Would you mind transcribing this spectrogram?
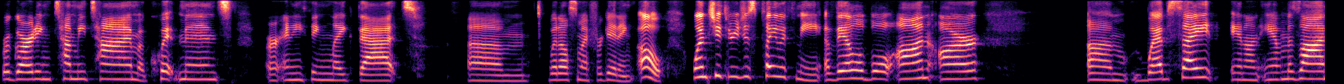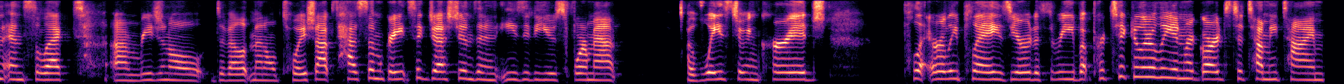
regarding tummy time, equipment, or anything like that. Um, what else am I forgetting? Oh, one, two, three, just play with me. Available on our um, website and on Amazon and select um, regional developmental toy shops has some great suggestions in an easy to use format of ways to encourage pl- early play zero to three, but particularly in regards to tummy time,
